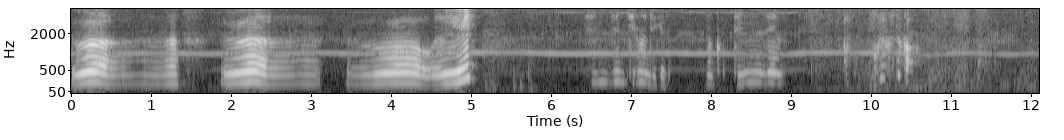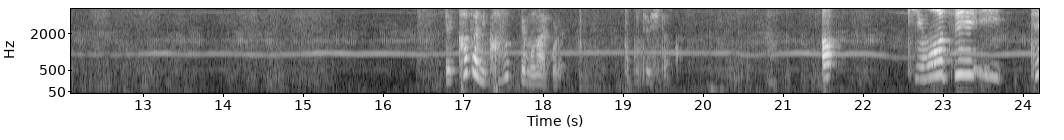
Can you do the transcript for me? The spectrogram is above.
うわうわえ全然違うんだけど。なんか全然。あこういうことか。え肩にかすってもないこれ。もうちょい下あ気持ちいい。ってー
